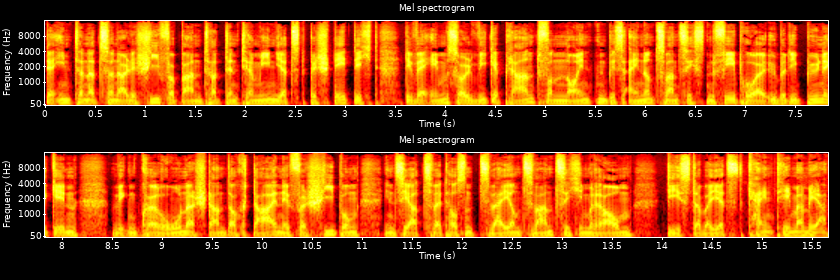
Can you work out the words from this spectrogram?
Der internationale Skiverband hat den Termin jetzt bestätigt. Die WM soll wie geplant von 9. bis 21. Februar über die Bühne gehen. Wegen Corona stand auch da eine Verschiebung ins Jahr 2022 im Raum. Die ist aber jetzt kein Thema mehr.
